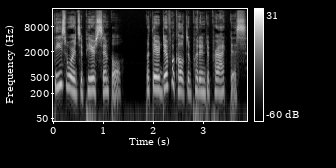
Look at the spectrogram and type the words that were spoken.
These words appear simple, but they are difficult to put into practice.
